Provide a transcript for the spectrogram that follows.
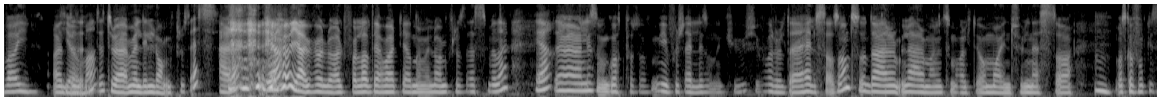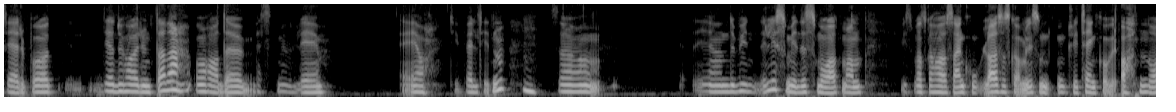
hva gjør man? det tror jeg er en veldig lang prosess. Er det? Ja. jeg føler i hvert fall at jeg har vært gjennom en lang prosess med det. Ja. Det har liksom gått på så mye forskjellige sånne kurs i forhold til helse og sånt, så der lærer man liksom alltid om mindfulness, og Mm. man skal fokusere på det du har rundt deg, da, og ha det best mulig ja, typ hele tiden. Mm. Så det begynner liksom i det små at man hvis man skal ha seg en cola, så skal man liksom ordentlig tenke over ah, nå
